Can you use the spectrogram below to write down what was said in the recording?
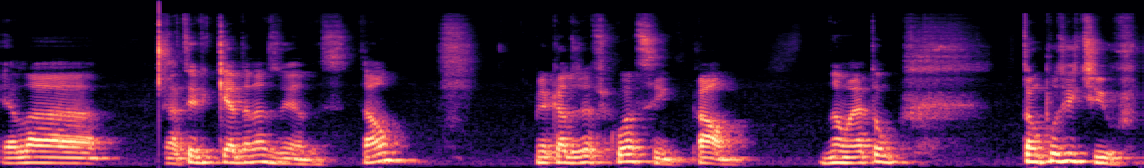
ela, ela teve queda nas vendas. Então, o mercado já ficou assim, calma, não é tão, tão positivo.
